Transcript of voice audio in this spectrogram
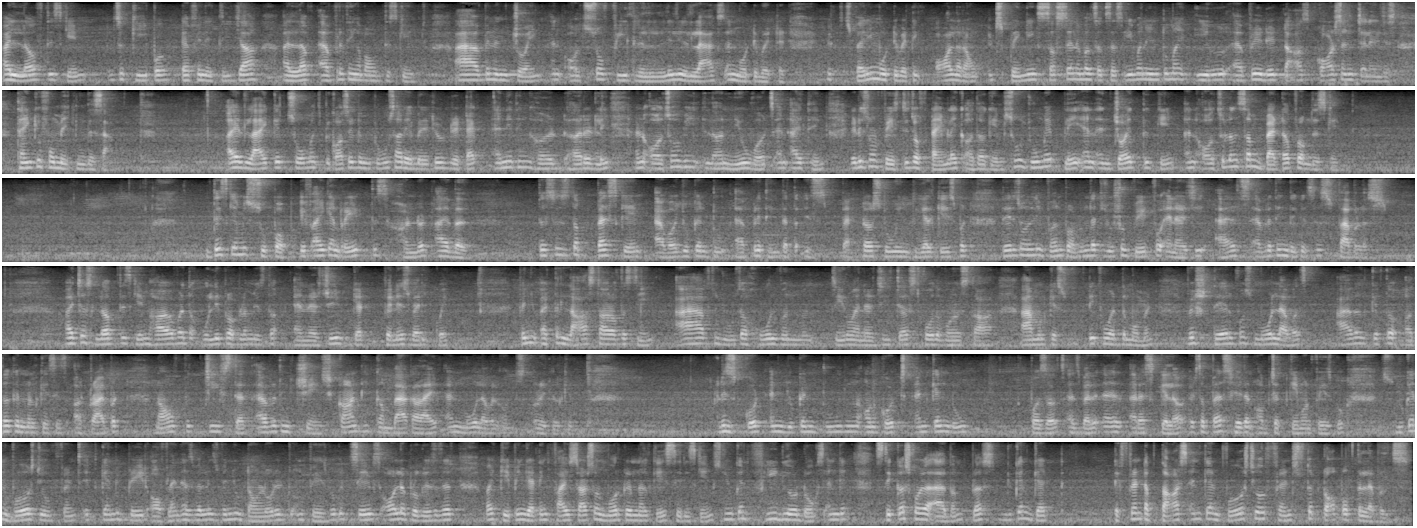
I love this game. It's a keeper, definitely. Yeah, I love everything about this game. I have been enjoying and also feel really relaxed and motivated. It's very motivating all around. It's bringing sustainable success even into my everyday tasks, course, and challenges. Thank you for making this app. I like it so much because it improves our ability to detect anything hurd- hurriedly and also we learn new words and I think it is not wastage of time like other games. So you may play and enjoy the game and also learn some better from this game. This game is superb. If I can rate this 100 I will. This is the best game ever. You can do everything that the inspectors do in real case, but there is only one problem that you should wait for energy, else everything this is fabulous. I just love this game. However, the only problem is the energy get finished very quick. When you at the last star of the scene, I have to use a whole one zero energy just for the one star. I'm on case 54 at the moment. Wish there was more levels. I will give the other criminal cases a try, but now with Chief's death, everything changed. Can't he come back alive and more level on original game? It is good, and you can do on goods and can do puzzles as well as arrest killer. It's the best hidden object game on facebook. So you can verse your friends. It can be played offline as well as when you download it on facebook it saves all your progresses by keeping getting five stars or more criminal case series games. You can feed your dogs and get stickers for your album. Plus you can get different avatars and can verse your friends to the top of the levels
